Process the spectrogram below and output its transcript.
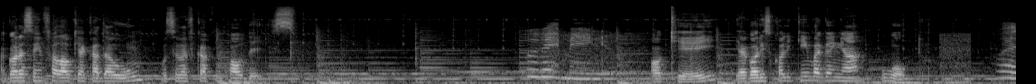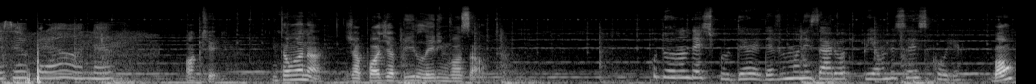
Agora, sem falar o que é cada um, você vai ficar com qual deles? Ok. E agora escolhe quem vai ganhar o outro. O azul pra Ana. Ok. Então, Ana, já pode abrir e ler em voz alta. O dono deste poder deve imunizar outro peão de sua escolha. Bom,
